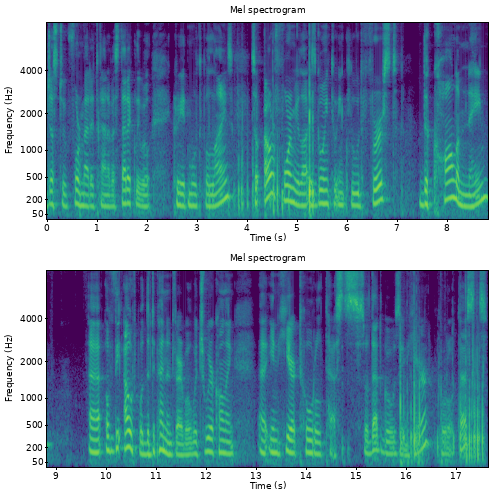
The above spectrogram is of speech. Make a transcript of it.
just to format it kind of aesthetically. We'll create multiple lines. So our formula is going to include first the column name uh, of the output, the dependent variable, which we're calling uh, in here total tests. So that goes in here, total tests.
